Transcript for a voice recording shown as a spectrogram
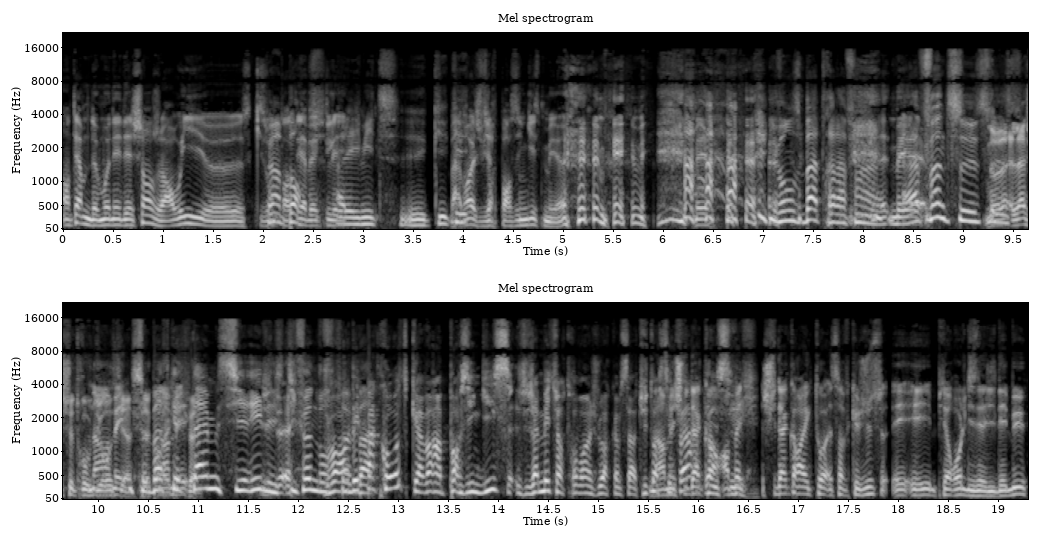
en termes de monnaie d'échange alors oui euh, ce qu'ils ont importe, tenté avec les à la limite. Euh, qui- bah qui- moi je vire Porzingis mais mais, mais, mais- Ils vont se battre à la fin. Mais, à la fin de ce, ce, Non, là, je trouve Non, mais ce basket time, Cyril et Stephen vont Vous vous se rendez pas battre. compte qu'avoir un Porzingis, jamais tu retrouves un joueur comme ça. Tu t'en non mais je suis d'accord en fait je suis d'accord avec toi sauf que juste et, et Pierrot le disait dès le début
